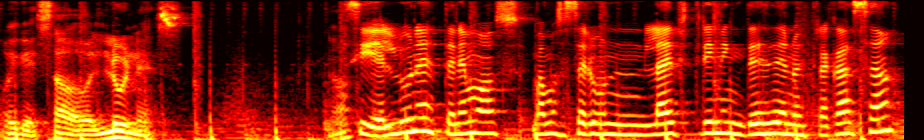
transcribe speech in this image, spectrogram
hoy que es sábado, el lunes. ¿no? Sí, el lunes tenemos, vamos a hacer un live streaming desde nuestra casa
